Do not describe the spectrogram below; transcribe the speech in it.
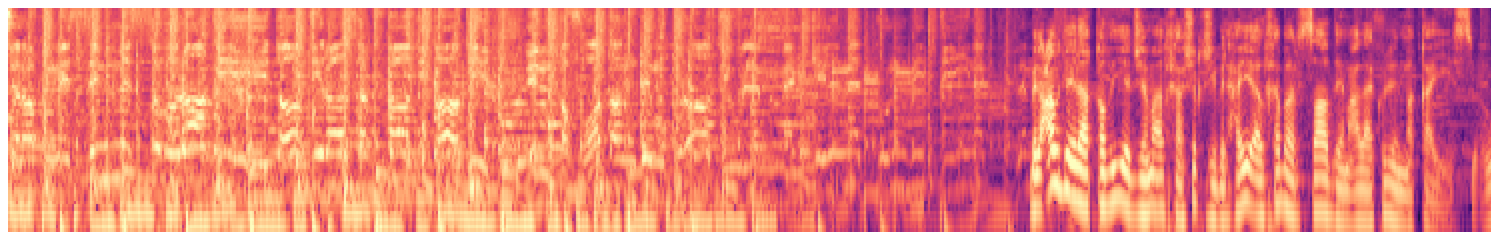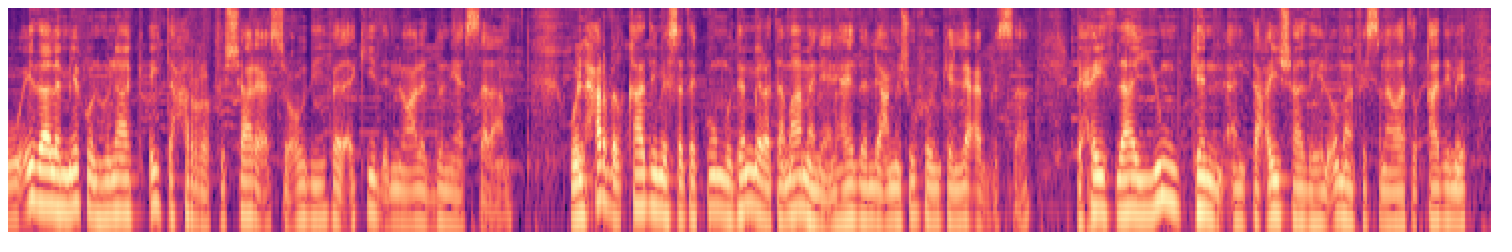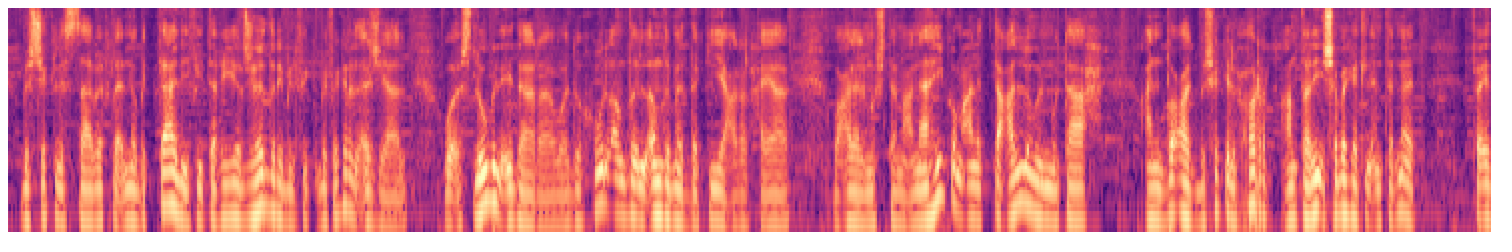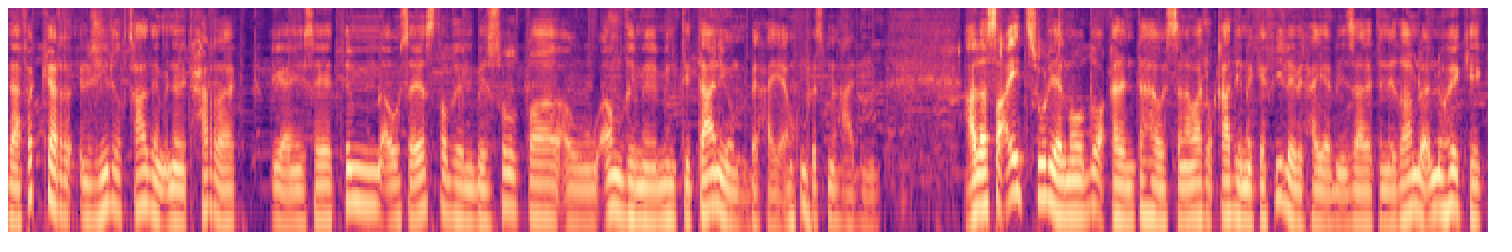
تشرب من السم السقراطي طاطي راسك طاطي طاطي انت في وطن ديمقراطي. ولما الكلمة تكون بدينك بالعودة إلى قضية جمال خاشقجي بالحقيقة الخبر صادم على كل المقاييس. وإذا لم يكن هناك أي تحرك في الشارع السعودي فالأكيد أنه على الدنيا السلام. والحرب القادمة ستكون مدمرة تماما. يعني هذا اللي عم نشوفه يمكن لعب لسه بحيث لا يمكن أن تعيش هذه الأمم في السنوات القادمة بالشكل السابق لأنه بالتالي في تغيير جذري بفكر الأجيال وأسلوب الإدارة ودخول أنظ- الأنظمة الذكية على الحياة وعلى المجتمع. ناهيكم عن التعلم المتاح عن بعد بشكل حر عن طريق شبكة الإنترنت. فإذا فكر الجيل القادم أنه يتحرك يعني سيتم أو سيصطدم بسلطة أو أنظمة من تيتانيوم بالحقيقة مو بس من حديد. على صعيد سوريا الموضوع قد انتهى والسنوات القادمة كفيلة بالحقيقة بإزالة النظام لأنه هيك هيك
